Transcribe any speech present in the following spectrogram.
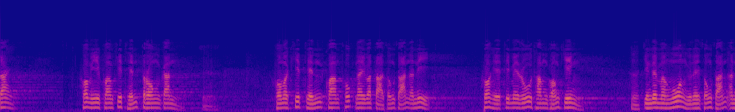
ได้ เพราะมีความคิดเห็นตรงกัน พอมาคิดเห็นความทุกข์ในวัฏสงสารอันนี้ เพราะเหตุที่ไม่รู้ธรรมของจริงจึงได้มาง่วงอยู่ในสงสารอัน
